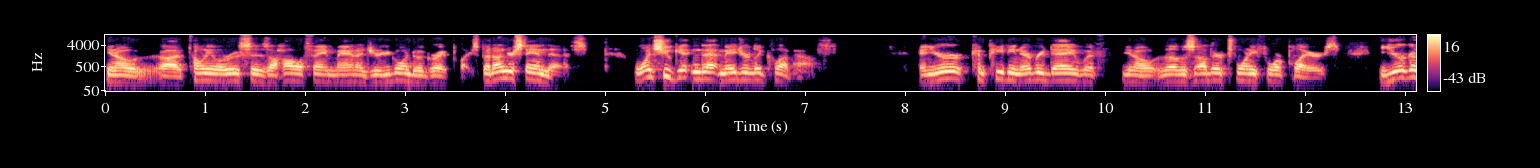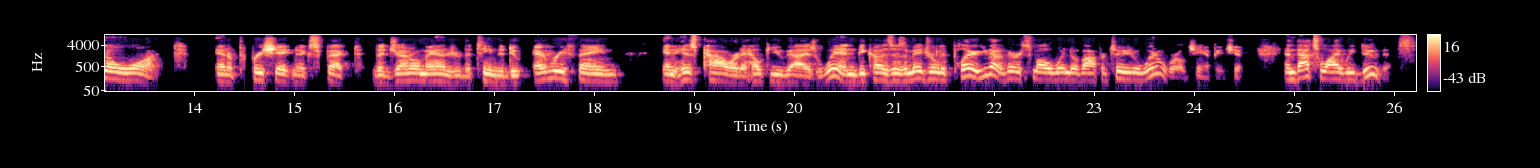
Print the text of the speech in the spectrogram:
You know, uh, Tony La Russa is a Hall of Fame manager. You're going to a great place. But understand this: once you get into that major league clubhouse, and you're competing every day with you know those other 24 players you're going to want and appreciate and expect the general manager of the team to do everything in his power to help you guys win because as a major league player you got a very small window of opportunity to win a world championship. And that's why we do this.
